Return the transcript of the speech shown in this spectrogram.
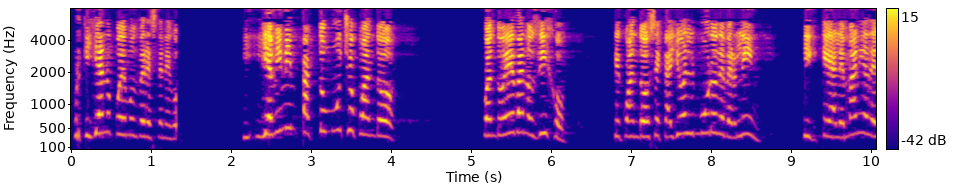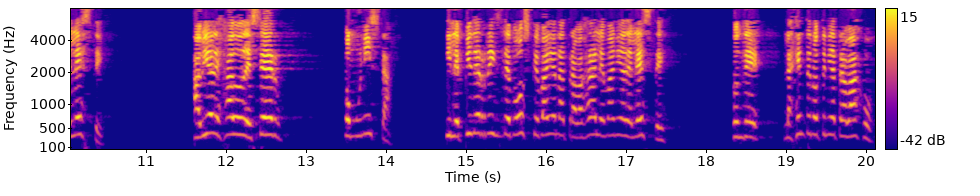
Porque ya no podemos ver este negocio. Y, y a mí me impactó mucho cuando, cuando Eva nos dijo que cuando se cayó el muro de Berlín y que Alemania del Este había dejado de ser comunista y le pide Rix de Vos que vayan a trabajar a Alemania del Este, donde la gente no tenía trabajo,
